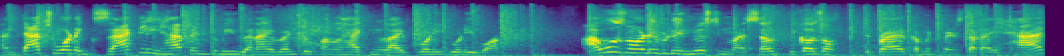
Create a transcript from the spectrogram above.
And that's what exactly happened to me when I went to Funnel Hacking Live 2021. I was not able to invest in myself because of the prior commitments that I had.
